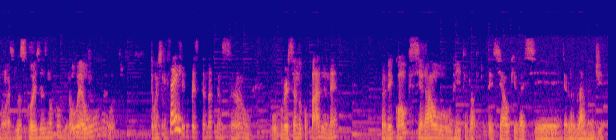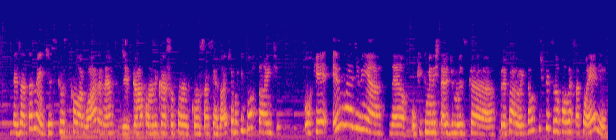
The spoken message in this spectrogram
Não, as duas coisas não combinam. Ou é um ou é outro. Então a gente estar sempre prestando atenção, ou conversando com o padre, né? Pra ver qual que será o rito do ato penitencial que vai ser celebrado no dia. Exatamente, isso que você falou agora, né, de ter uma comunicação com, com o sacerdote é muito importante, porque ele não vai adivinhar, né, o que, que o Ministério de Música preparou, então vocês precisam conversar com ele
